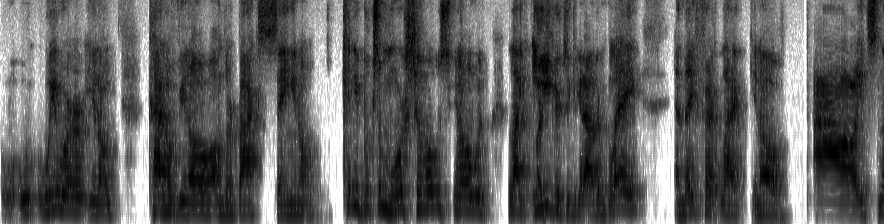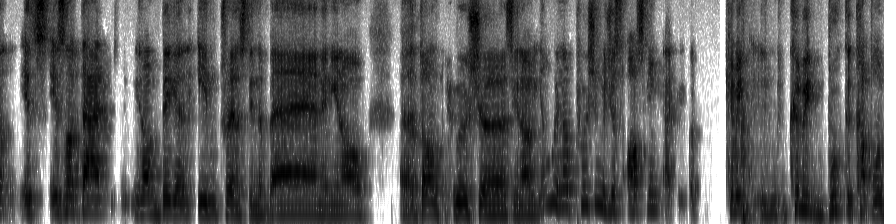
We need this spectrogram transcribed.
we were, you know, kind of, you know, on their backs saying, you know, can you book some more shows? You know, we're like eager to get out and play, and they felt like, you know, ah, it's not, it's it's not that, you know, big an interest in the band, and you know, uh, don't push us. You know, yeah, we're not pushing. We're just asking. uh, Can we could we book a couple of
